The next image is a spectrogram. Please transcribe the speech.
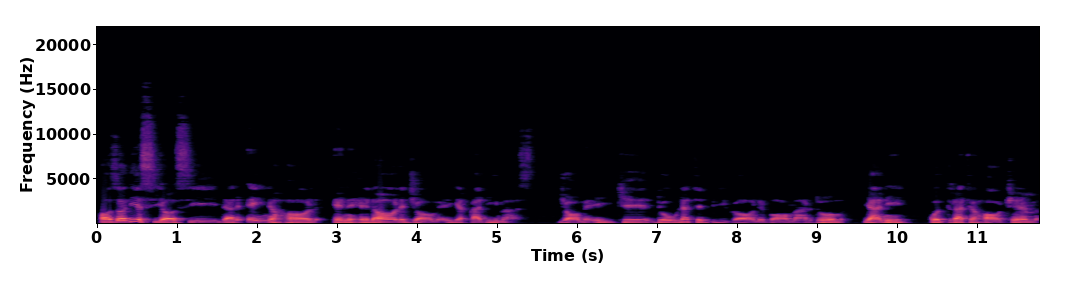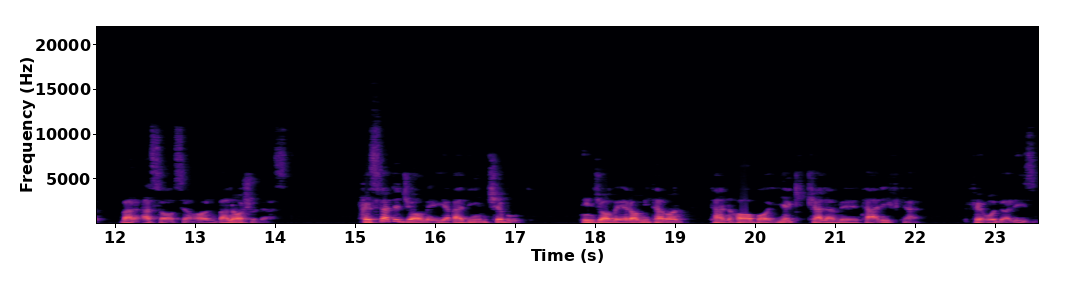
آزادی سیاسی در عین حال انحلال جامعه قدیم است. جامعه ای که دولت بیگانه با مردم یعنی قدرت حاکم بر اساس آن بنا شده است. خسرت جامعه قدیم چه بود؟ این جامعه را می‌توان تنها با یک کلمه تعریف کرد. فئودالیزم.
